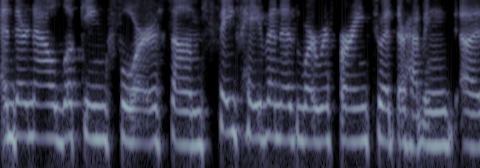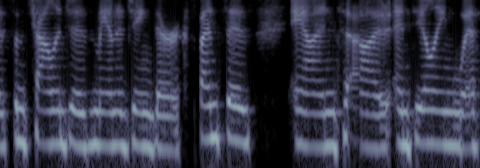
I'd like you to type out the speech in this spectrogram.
and they're now looking for some safe haven as we're referring to it. They're having uh, some challenges managing their expenses and uh, and dealing with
